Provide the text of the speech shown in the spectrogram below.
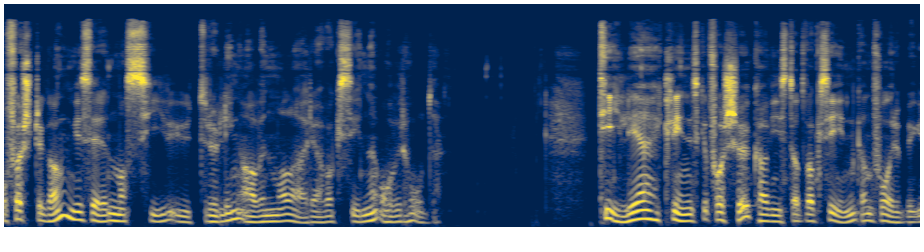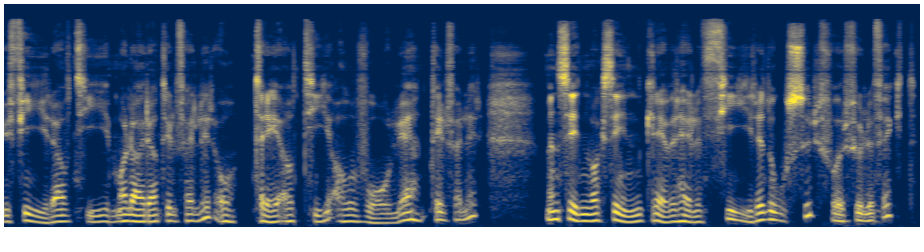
og første gang vi ser en massiv utrulling av en malariavaksine over hodet. Tidlige kliniske forsøk har vist at vaksinen kan forebygge fire av ti malariatilfeller og tre av ti alvorlige tilfeller, men siden vaksinen krever hele fire doser for full effekt,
